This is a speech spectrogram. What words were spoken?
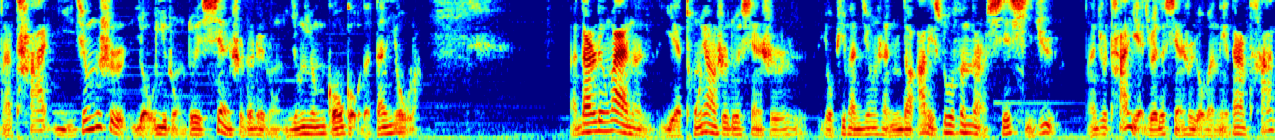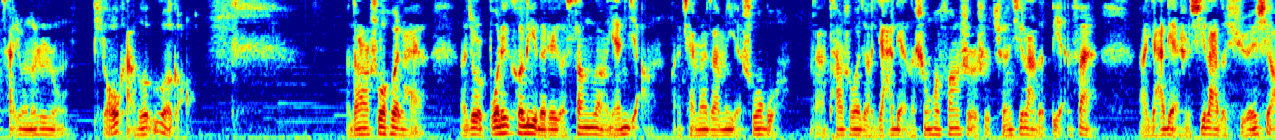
啊，他已经是有一种对现实的这种蝇营狗苟的担忧了。啊，但是另外呢，也同样是对现实有批判精神。你到阿里斯多芬那儿写喜剧。啊，就是他也觉得现实有问题，但是他采用的是这种调侃和恶搞。当然说回来啊，就是伯利克利的这个丧葬演讲啊，前面咱们也说过啊，他说叫雅典的生活方式是全希腊的典范啊，雅典是希腊的学校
